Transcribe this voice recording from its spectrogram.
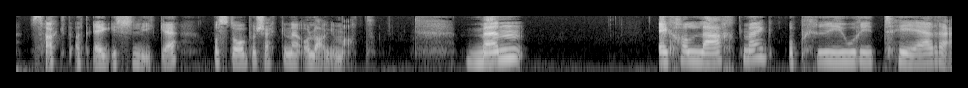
sagt at jeg ikke liker å stå på kjøkkenet og lage mat. Men jeg har lært meg å prioritere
